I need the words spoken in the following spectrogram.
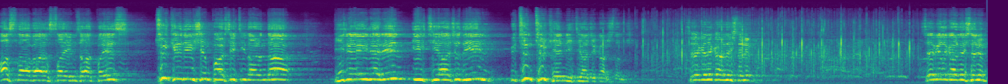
asla ve asla imza atmayız. Türkiye Değişim Partisi iktidarında bireylerin ihtiyacı değil, bütün Türkiye'nin ihtiyacı karşılanır. Sevgili kardeşlerim, sevgili kardeşlerim,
